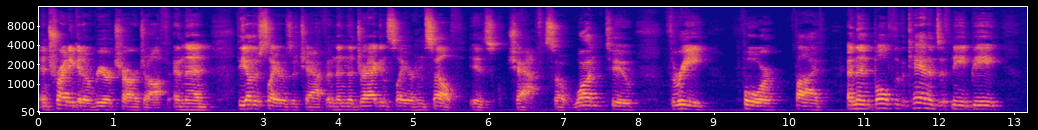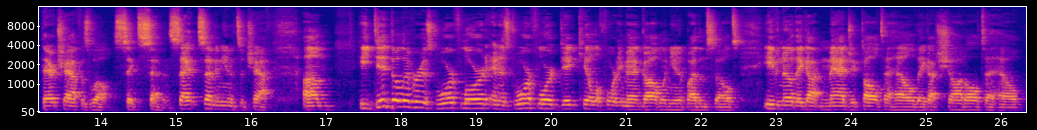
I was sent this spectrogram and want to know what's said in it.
and try to get a rear charge off. And then the other Slayers are chaff. And then the Dragon Slayer himself is chaff. So one, two, three, four, five. And then both of the cannons, if need be, they're chaff as well. Six, seven. Se seven units of chaff. Um, he did deliver his Dwarf Lord, and his Dwarf Lord did kill a 40-man Goblin unit by themselves even though they got magicked all to hell, they got shot all to hell.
